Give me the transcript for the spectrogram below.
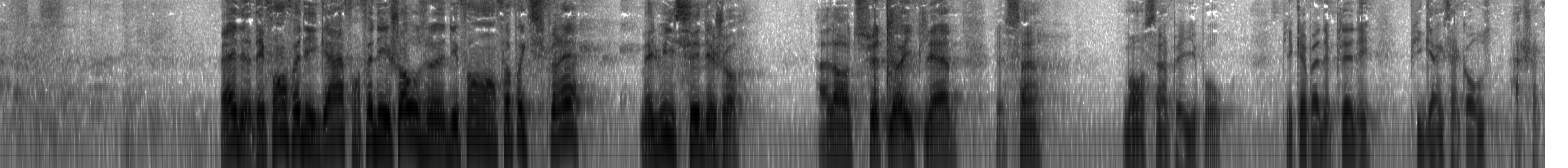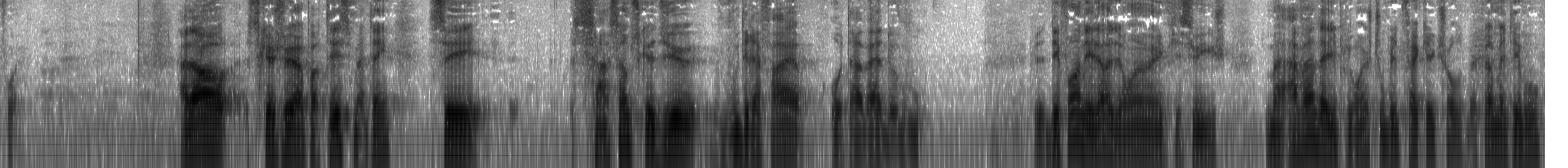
Ben, des fois, on fait des gaffes, on fait des choses, euh, des fois, on fait pas exprès. Mais lui, il sait déjà. Alors, tout de suite, là, il plaide le sang, mon sang payé pour. Puis il est capable de plaider, puis il gagne sa cause à chaque fois. Alors, ce que je veux apporter ce matin, c'est, en somme, ce que Dieu voudrait faire au travers de vous. Des fois, on est là, on dit, ouais, qui suis-je? Mais avant d'aller plus loin, je suis obligé de faire quelque chose. Mais permettez-vous?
